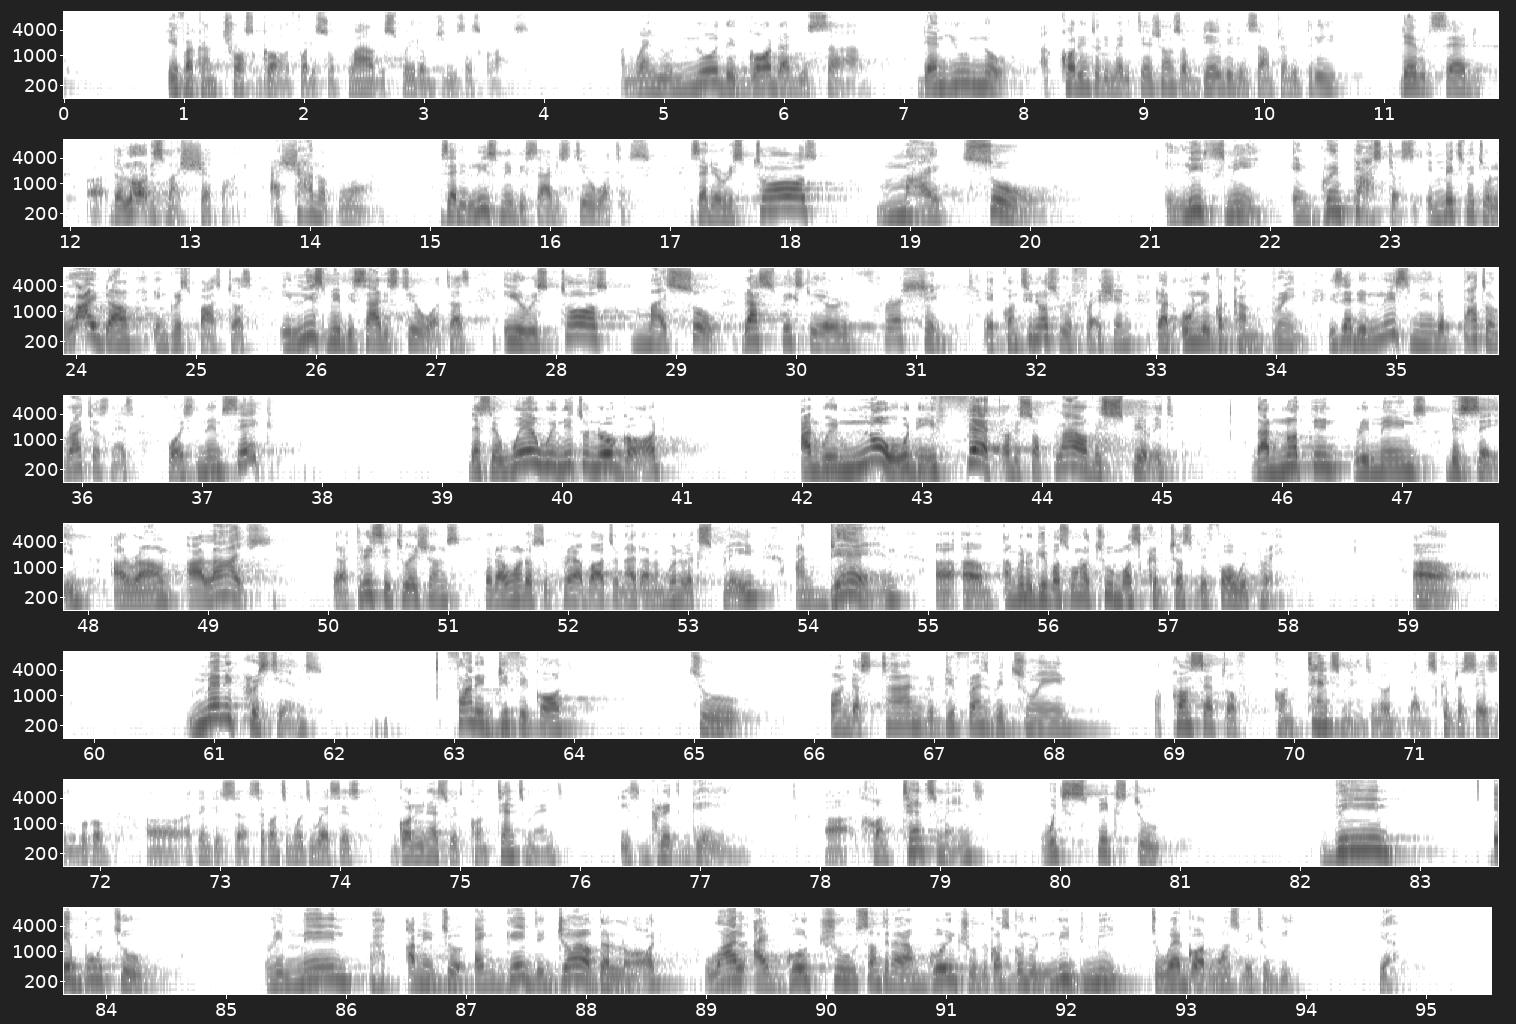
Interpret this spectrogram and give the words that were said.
if I can trust God for the supply of the Spirit of Jesus Christ. And when you know the God that you serve, then you know, according to the meditations of David in Psalm 23, David said, uh, The Lord is my shepherd, I shall not want. He said, He leads me beside the still waters. He said, He restores my soul. He leads me in green pastures. It makes me to lie down in green pastures. It leads me beside the still waters. It restores my soul. That speaks to a refreshing, a continuous refreshing that only God can bring. He said, It leads me in the path of righteousness for his name's sake. There's a way we need to know God, and we know the effect of the supply of his spirit that nothing remains the same around our lives. There are three situations that I want us to pray about tonight, and I'm going to explain. And then uh, um, I'm going to give us one or two more scriptures before we pray. Uh, many Christians find it difficult to understand the difference between a concept of contentment. You know, like the scripture says in the book of, uh, I think it's uh, 2 Timothy, where it says, Godliness with contentment is great gain. Uh, contentment, which speaks to being able to remain, I mean, to engage the joy of the Lord while I go through something that I'm going through because it's going to lead me to where God wants me to be. Yeah.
